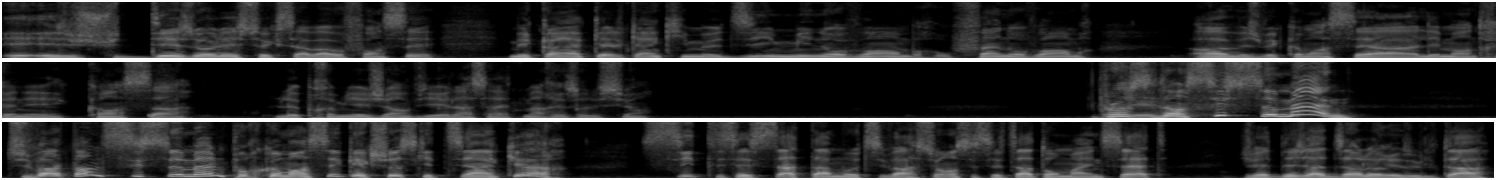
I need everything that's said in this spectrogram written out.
et, et je suis désolé ceux que ça va offenser, mais quand il y a quelqu'un qui me dit mi-novembre ou fin novembre, ah, mais je vais commencer à aller m'entraîner, quand ça? Le 1er janvier, là, ça va être ma résolution. Bro, c'est dans six semaines Tu vas attendre six semaines pour commencer quelque chose qui te tient à cœur. Si c'est ça ta motivation, si c'est ça ton mindset, je vais déjà te dire le résultat.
